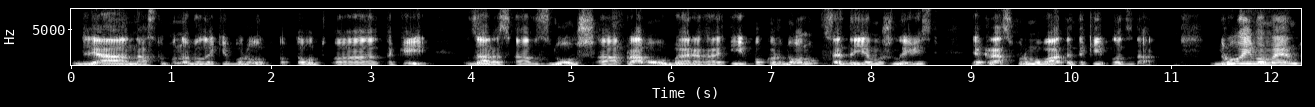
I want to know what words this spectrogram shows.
для наступу на Великий Бурлук. Тобто, от е, такий зараз а, вздовж а, правого берега і по кордону це дає можливість якраз формувати такий плацдарм. Другий момент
